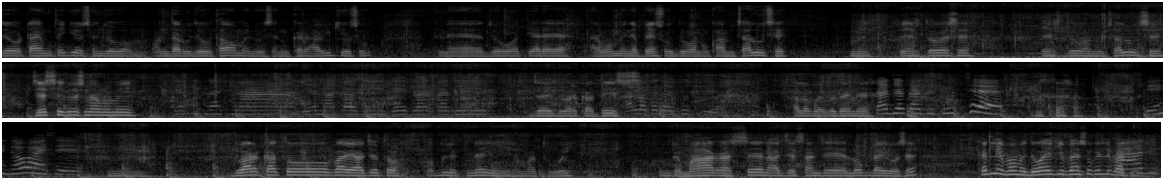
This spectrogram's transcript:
જેવો ટાઈમ થઈ ગયો છે જો અંધારું જેવું થવા માંડ્યું છે ને ઘરે આવી ગયો છું. અને જો અત્યારે મારા મમ્મીને ભેંસો દોવાનું કામ ચાલુ છે. મમ્મી ભેંસ દોવે છે ભેંસ દોવાનું ચાલુ છે. જય શ્રી કૃષ્ણ મમ્મી. જય શ્રી કૃષ્ણ જય માતાજી જય દ્વારકાધીશ. જય દ્વારકાધીશ. હાલો ભાઈ બધાને તાજે તાજું દૂધ છે. ધોવાય છે. દ્વારકા તો ભાઈ આજે તો પબ્લિક નહીં હમાતું હોય. કેમ કે મહારાષ્ટ્ર છે ને આજે સાંજે લોક ડાયરો છે. કેટલી મમ્મી દવાઈ ગઈ ભેંસો કેટલી બાકી?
